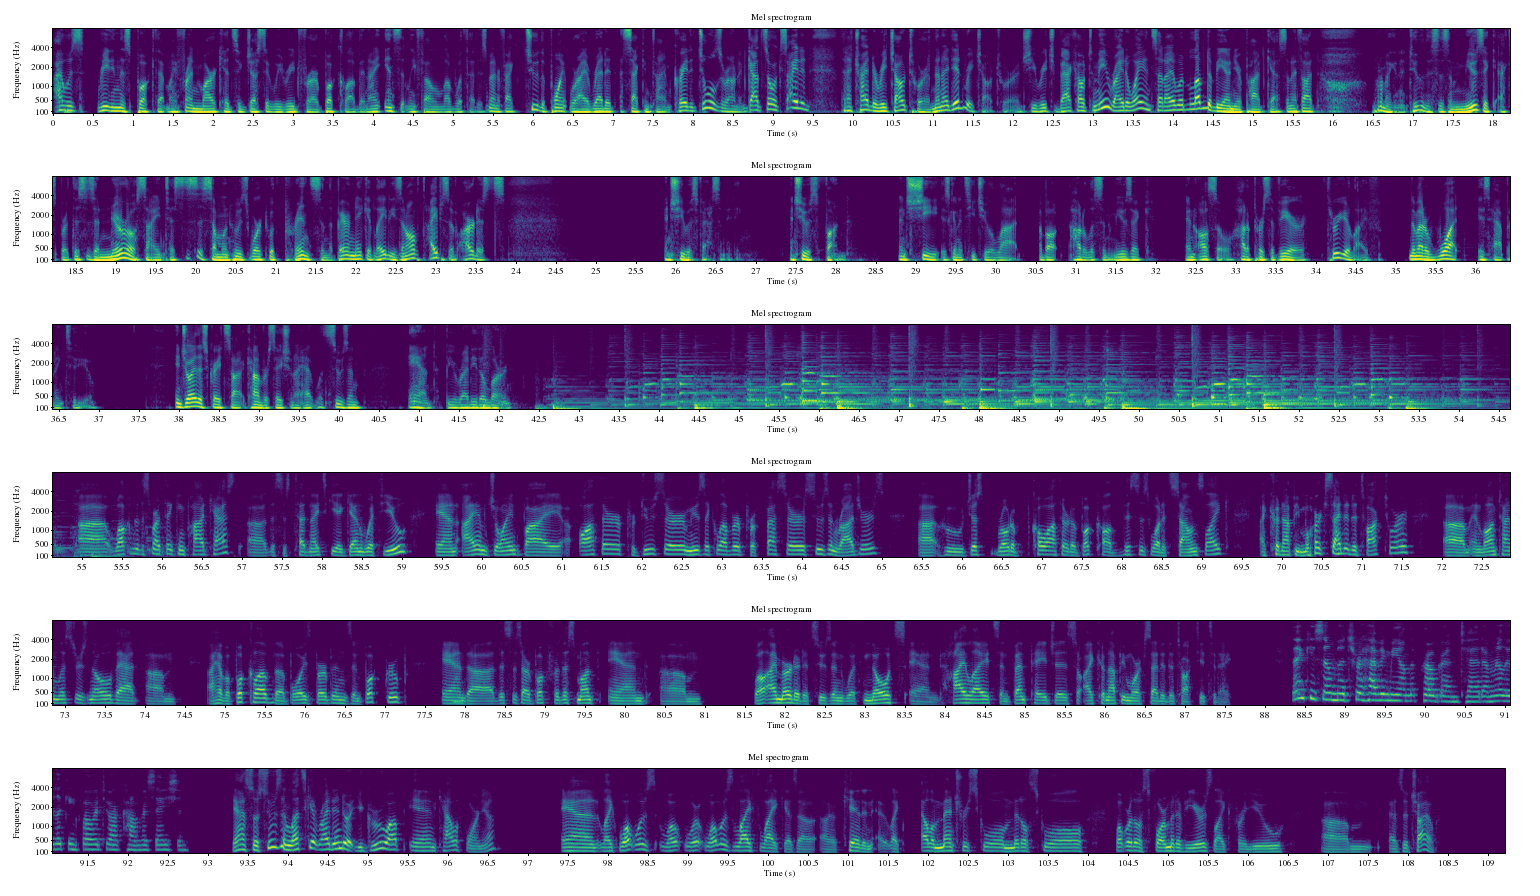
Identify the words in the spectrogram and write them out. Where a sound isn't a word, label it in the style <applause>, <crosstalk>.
I was reading this book that my friend Mark had suggested we read for our book club, and I instantly fell in love with it. As a matter of fact, to the point where I read it a second time, created tools around it, got so excited that I tried to reach out to her. And then I did reach out to her, and she reached back out to me right away and said, I would love to be on your podcast. And I thought, <gasps> what am I going to do? This is a music expert. This is a neuroscientist. This is someone who's worked with Prince and the Bare Naked Ladies and all types of artists. And she was fascinating, and she was fun and she is going to teach you a lot about how to listen to music and also how to persevere through your life, no matter what is happening to you. Enjoy this great conversation I had with Susan and be ready to learn. Welcome to the Smart Thinking Podcast. Uh, this is Ted Knightsky again with you, and I am joined by author, producer, music lover, professor Susan Rogers, uh, who just wrote a co-authored a book called "This Is What It Sounds Like." I could not be <laughs> more excited to talk to her. Um, and longtime listeners know that um, I have a book club, the Boys Bourbons and Book Group, and uh, this is our book for this month. And um, well, I murdered it, Susan, with notes and highlights and bent pages. So I could not be more excited to talk to you today. Thank you so much for having me on the program, Ted. I'm really looking forward to our conversation. Yeah. So, Susan, let's get right into it. You grew up in California. And like, what was what what, what was life like as a, a kid in like elementary school, middle school? What were those formative years like for you um, as a child?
